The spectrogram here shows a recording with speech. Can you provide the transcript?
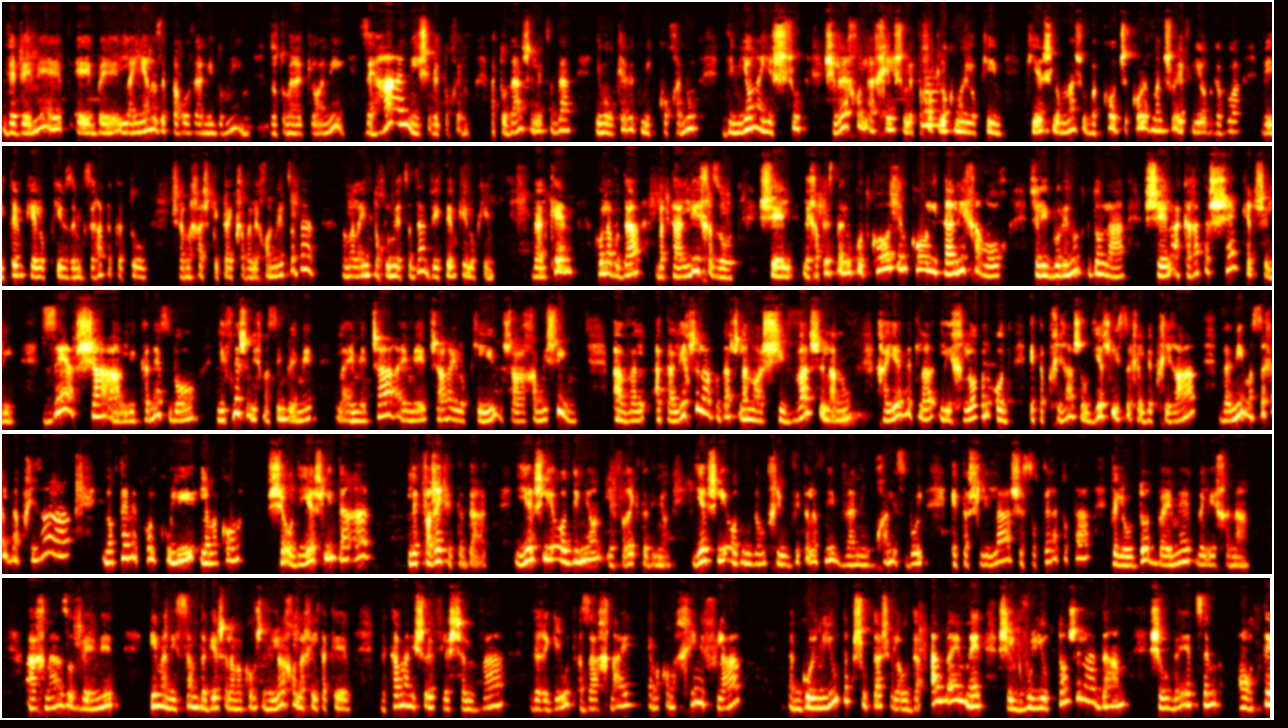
ובאמת, אה, לעניין הזה פרעה ואני דומים. זאת אומרת, לא אני, זה האני שבתוכנו. התודעה של עץ הדת היא מורכבת מכוחנות, דמיון הישות, שלא יכול להכיל שהוא לפחות לא כמו אלוקים, כי יש לו משהו בקוד שכל הזמן שואף להיות גבוה וייתם כאלוקים. זה מגזירת הכתוב, שהנחש פיתה איתך ולאכול מעץ הדת. הוא אמר לה, אם תאכלו מעץ הדת, וייתם כאלוקים. ועל כן, כל העבודה בתהליך הזאת של לחפש את האלוקות, קודם כל היא תהליך ארוך של התבוננות גדולה של הכרת השקר שלי. זה השער להיכנס בו לפני שנכנסים באמת לאמת. שער האמת, שער האלוקי, הוא שער החמישים. אבל התהליך של העבודה שלנו, השיבה שלנו, חייבת לה, לכלול עוד את הבחירה, שעוד יש לי שכל ובחירה, ואני עם השכל והבחירה נותנת כל כולי למקום שעוד יש לי דעת, לפרק את הדעת. יש לי עוד דמיון, לפרק את הדמיון. יש לי עוד מודעות חיובית על עצמי, ואני מוכן לסבול את השלילה שסותרת אותה, ולהודות באמת ולהיכנע. ההכנעה הזאת באמת, אם אני שם דגש על המקום שאני לא יכול להכיל את הכאב, וכמה אני שואף לשלווה ורגיעות, אז ההכנעה היא המקום הכי נפלא, הגולמיות הפשוטה של ההודעה באמת, של גבוליותו של האדם, שהוא בעצם עורטה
